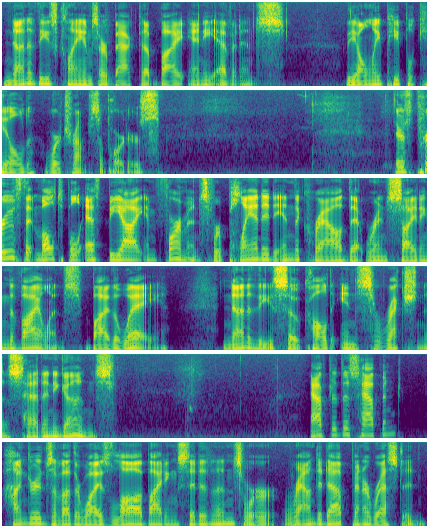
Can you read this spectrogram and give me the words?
None of these claims are backed up by any evidence. The only people killed were Trump supporters. There's proof that multiple FBI informants were planted in the crowd that were inciting the violence. By the way, none of these so called insurrectionists had any guns. After this happened, hundreds of otherwise law abiding citizens were rounded up and arrested,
